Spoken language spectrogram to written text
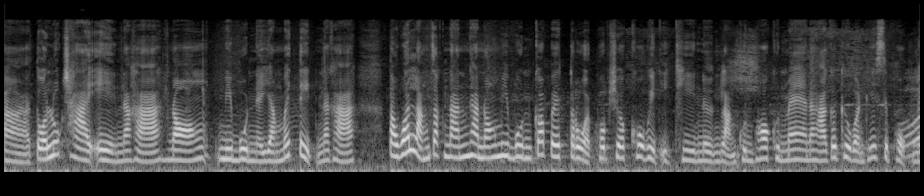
อ่าตัวลูกชายเองนะคะ น้องมีบุญเนี่ยยังไม่ติดนะคะ แต่ว่าหลังจากนั้นค่ะน้องมีบุญก็ไปตรวจพบเชื้อโควิดอีกทีหนึ่งหลังคุณพ่อคุณแม่นะคะ ก็คือวันที่ 16 เม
